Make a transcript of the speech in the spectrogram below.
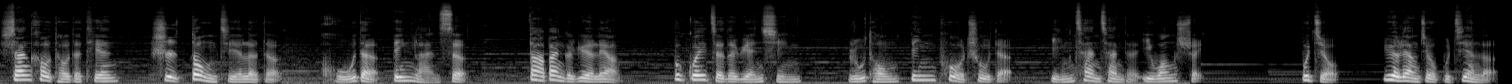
山后头的天是冻结了的湖的冰蓝色，大半个月亮不规则的圆形，如同冰破处的银灿灿的一汪水。不久，月亮就不见了，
